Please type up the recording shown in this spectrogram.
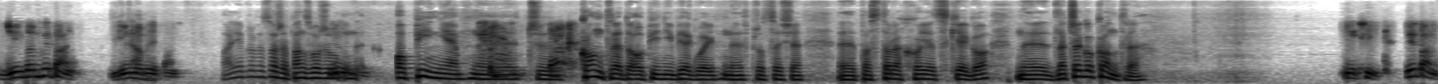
Dzień dobry Państwu. Dzień dobry Państwu. Panie profesorze, pan złożył opinię, e, czy kontrę do opinii biegłej e, w procesie e, pastora Chojeckiego. Dlaczego kontrę? Wie Pan,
